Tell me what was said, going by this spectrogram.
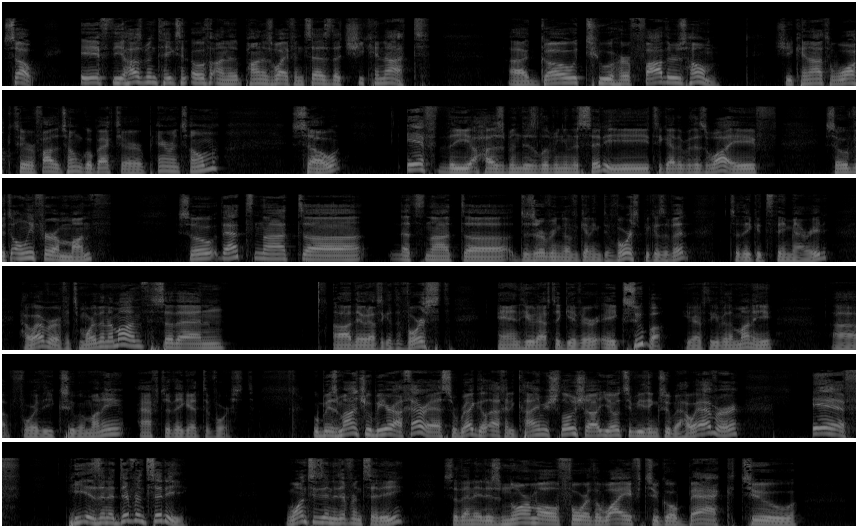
So, if the husband takes an oath on, upon his wife and says that she cannot uh, go to her father's home, she cannot walk to her father's home, go back to her parents' home. So, if the husband is living in the city together with his wife, so if it's only for a month, so that's not uh, that's not uh, deserving of getting divorced because of it. So they could stay married. However, if it's more than a month, so then uh, they would have to get divorced, and he would have to give her a ksuba. He would have to give her the money uh, for the ksuba money after they get divorced. However, if he is in a different city, once he's in a different city, so then it is normal for the wife to go back to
